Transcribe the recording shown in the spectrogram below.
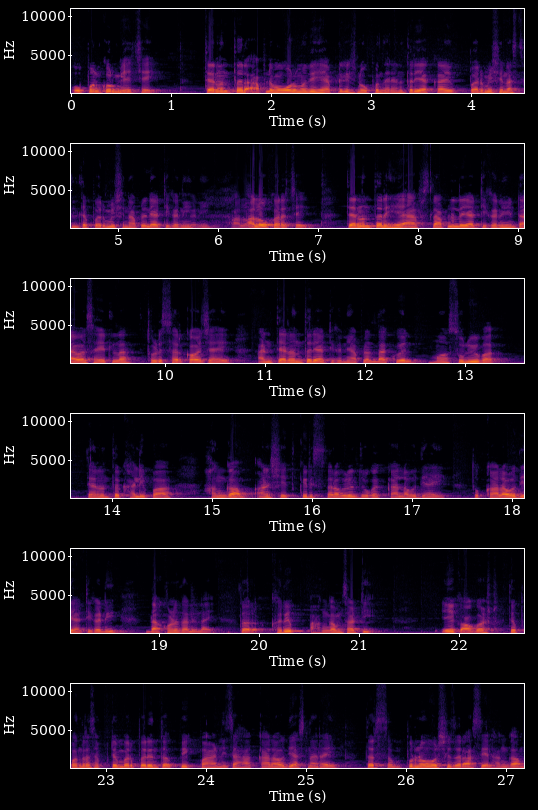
ओपन करून घ्यायचे आहे. त्यानंतर आपल्या मोबाईलमध्ये हे ॲप्लिकेशन ओपन झाल्यानंतर या काही परमिशन असतील त्या परमिशन आपल्याला या ठिकाणी अलाव करायचे आहे. त्यानंतर हे ॲप्सला आपल्याला या ठिकाणी डाव्या साईडला थोडे सरकवायचे आहे आणि त्यानंतर या ठिकाणी आपल्याला दाखवेल महसूल विभाग. त्यानंतर खाली पहा हंगाम आणि शेतकरी स्तरावरील जो काही कालावधी आहे तो कालावधी या ठिकाणी दाखवण्यात आलेला आहे. तर खरीप हंगामसाठी एक ऑगस्ट ते पंधरा सप्टेंबरपर्यंत पीक पाहणीचा हा कालावधी असणार आहे. तर संपूर्ण वर्ष जर असेल हंगाम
